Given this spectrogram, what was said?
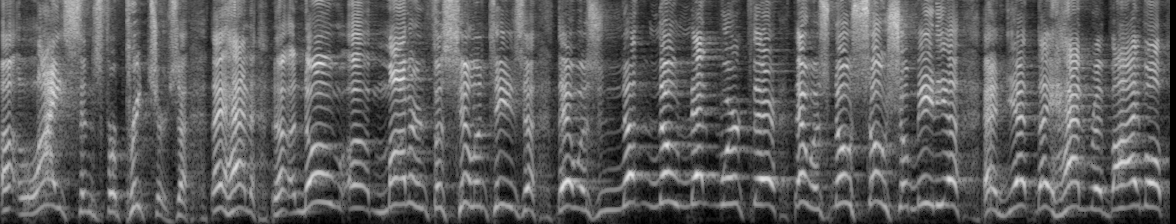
uh, license for preachers, they had uh, no uh, modern facilities, there was no, no network there, there was no social media, and yet they had revival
